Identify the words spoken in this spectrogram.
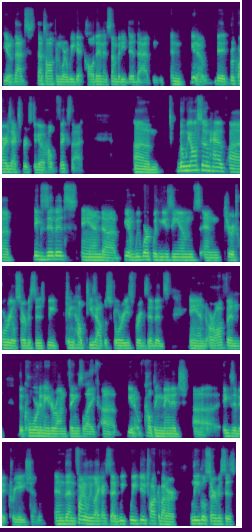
you know that's that's often where we get called in as somebody did that and, and you know it requires experts to go help fix that. Um, but we also have uh, exhibits and uh, you know we work with museums and curatorial services. We can help tease out the stories for exhibits and are often the coordinator on things like uh, you know helping manage uh, exhibit creation and then finally like i said we, we do talk about our legal services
